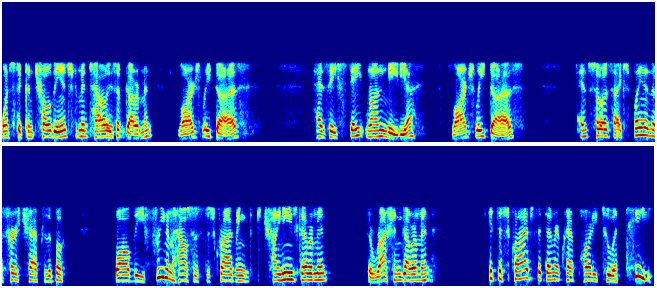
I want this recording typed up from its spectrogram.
wants to control the instrumentalities of government, largely does, has a state run media, largely does. And so, as I explained in the first chapter of the book, while the Freedom House is describing the Chinese government, the Russian government, it describes the Democrat Party to a T.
